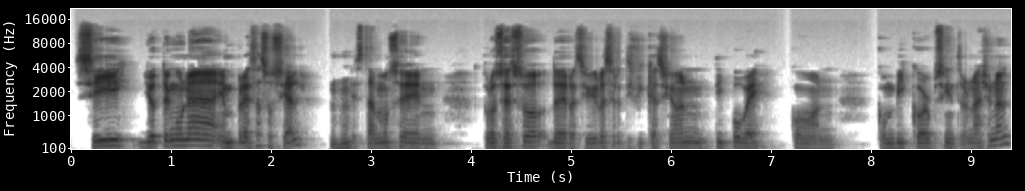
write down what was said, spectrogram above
Sí, yo tengo una empresa social. Estamos en proceso de recibir la certificación tipo B con, con B Corps International.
